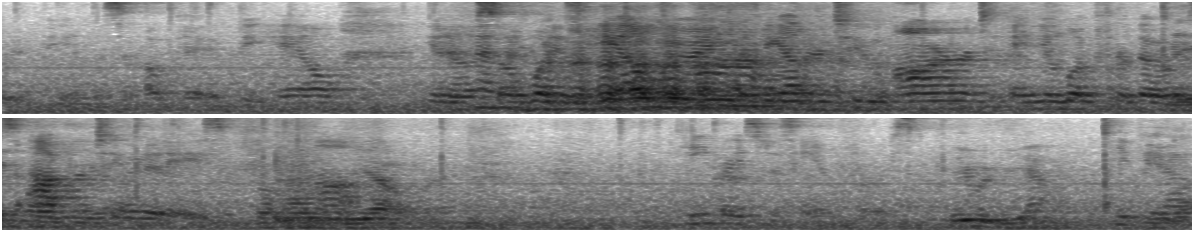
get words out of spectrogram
would be in this, okay, it'd be Hale. you know, so what is Hale doing that the other two aren't, and you look for those opportunities. So how would be out? He raised his hand first. He would be out. He'd be out.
